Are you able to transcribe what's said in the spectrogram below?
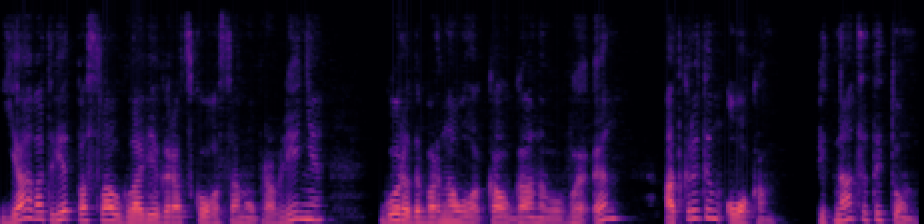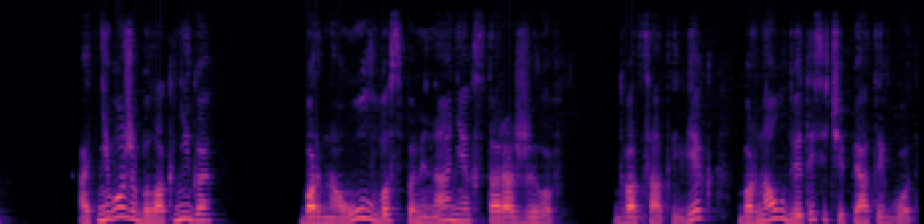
Я в ответ послал главе городского самоуправления города Барнаула Калганову В.Н. «Открытым оком», 15 том. От него же была книга «Барнаул в воспоминаниях старожилов. 20 век. Барнаул, 2005 год.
